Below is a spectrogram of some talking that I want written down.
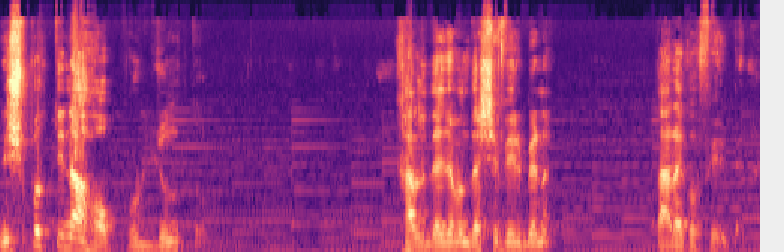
নিষ্পত্তি না হওয়া পর্যন্ত খালেদা যেমন দেশে ফিরবে না তারেকও ফিরবে না।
